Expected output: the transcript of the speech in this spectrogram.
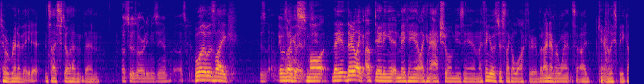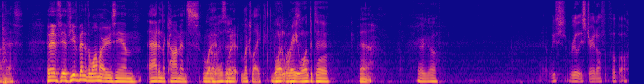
to renovate it. And so I still haven't been. Oh, so it was already a museum. Oh, that's cool. Well, it was like It it was like a small few- they they're like updating it and making it like an actual museum. I think it was just like a walkthrough, but I never went, so I can't really speak on this. If if you've been to the Walmart museum, add in the comments what Oh, it is what it? it looked like. One it rate one to ten. Yeah. There you go. we sh- really straight off of football.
